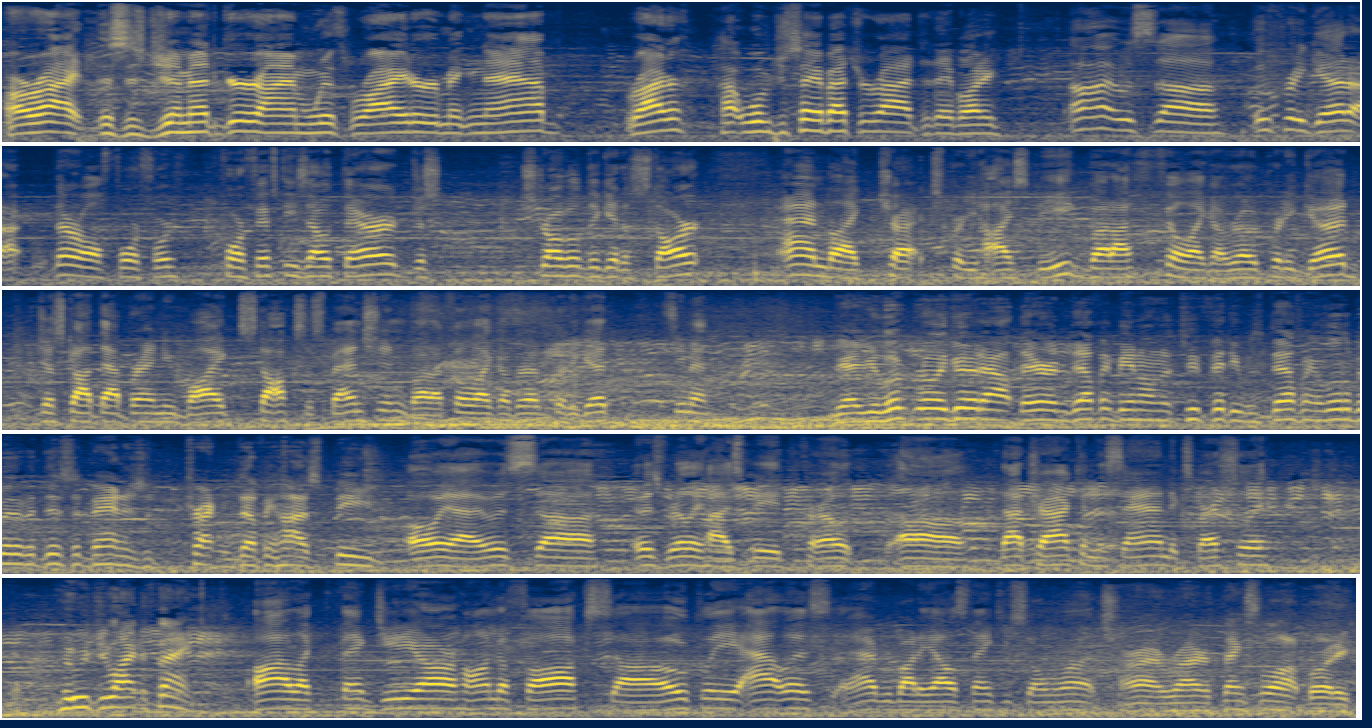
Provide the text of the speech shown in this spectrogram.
All right, this is Jim Edgar. I'm with Ryder McNabb. Ryder, how, what would you say about your ride today, buddy? Uh, it was uh, it was pretty good. Uh, they're all four four four fifties out there. Just struggled to get a start, and like track's pretty high speed. But I feel like I rode pretty good. Just got that brand new bike, stock suspension, but I feel like I rode pretty good. See, man. Yeah, you looked really good out there, and definitely being on the 250 was definitely a little bit of a disadvantage. The track was definitely high speed. Oh yeah, it was uh, it was really high speed for uh, that track in the sand, especially. Who would you like to thank? I'd like to thank GDR, Honda, Fox, uh, Oakley, Atlas, and everybody else. Thank you so much. All right, Ryder. Thanks a lot, buddy.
